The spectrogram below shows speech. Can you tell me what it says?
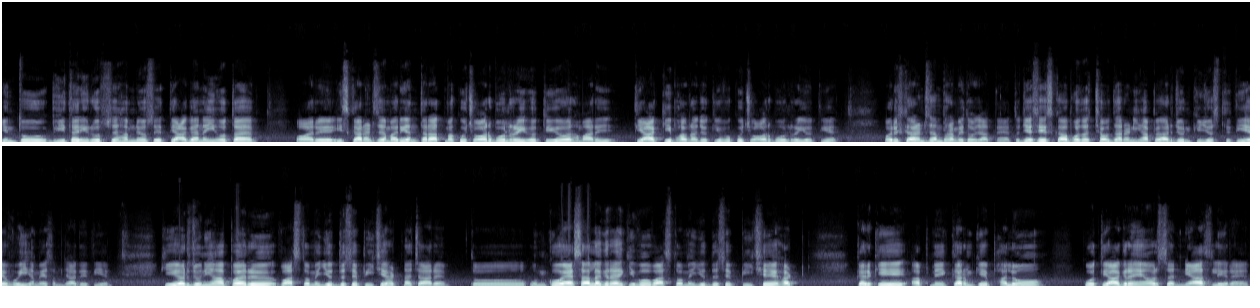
किंतु भीतरी रूप से हमने उसे त्यागा नहीं होता है, और इस कारण से हमारी अंतरात्मा कुछ और बोल रही होती है और हमारी त्याग की भावना जो होती है, वो कुछ और बोल रही होती है। और इस कारण से हम भ्रमित हो जाते हैं। तो जैसे इसका बहुत अच्छा उदाहरण यहाँ पर अर्जुन की जो स्थिति है, वही हमें समझा देती है कि अर्जुन यहाँ पर वास्तव में युद्ध से पीछे हटना चाह रहे हैं। तो उनको ऐसा लग रहा है कि वो वास्तव में युद्ध से पीछे हट करके अपने कर्म के फलों को त्याग रहे हैं और संन्यास ले रहे हैं।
